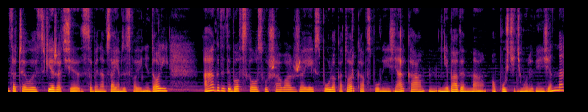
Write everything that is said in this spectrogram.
zaczęły zwierzać się sobie nawzajem ze swojej niedoli, a gdy Dybowska usłyszała, że jej współlokatorka, współwięźniarka niebawem ma opuścić mury więzienne,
